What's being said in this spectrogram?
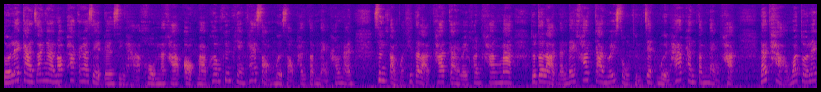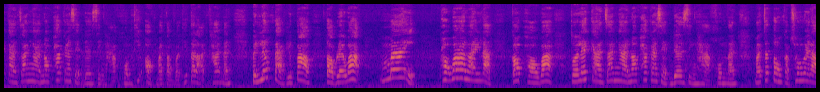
ตัวเลขการจ้างงานนอกภาคการเกษตรเดือนสิงหาคมนะคะ ออกมาเพิ่มขึ้นเพียงแค่ 22,000 ตำแหน่งเท่านั้น ซึ่งต่ำกว่าที่ตลาดคาดการไว้ค่อนข้างมาก โดยตลาดนั้นได้คาดการไว้สูงถึง 75,000 ตำแหน่งค่ะ และถามว่าตัวเลขการจ้างงานนอกภาคการเกษตรเดือนสิงหาคมที่ออกมาต่ำกว่าที่ตลาดคาดนั้น เป็นเรื่องแปลกหรือเปล่า ตอบเลยว่า ไม่ เพราะว่าอะไรล่ะ ก็เพราะว่าตัวเลขการจ้างงานนอกภาคเกษตรเดือนสิงหาคมนั้น มักจะตรงกับช่วงเวลา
